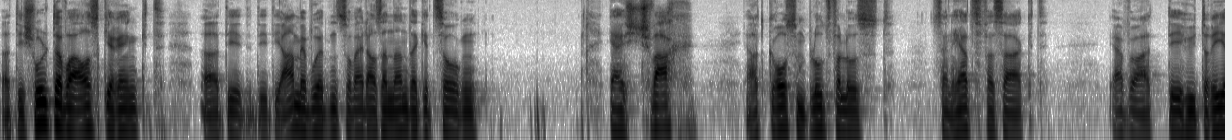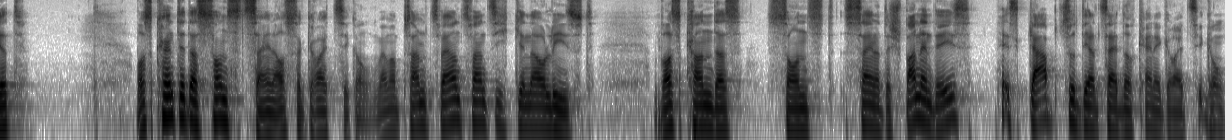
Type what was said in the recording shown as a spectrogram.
Äh, die Schulter war ausgerenkt, äh, die, die, die Arme wurden so weit auseinandergezogen. Er ist schwach, er hat großen Blutverlust, sein Herz versagt, er war dehydriert. Was könnte das sonst sein außer Kreuzigung? Wenn man Psalm 22 genau liest, Was kann das sonst sein? Und das Spannende ist, es gab zu der Zeit noch keine Kreuzigung.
